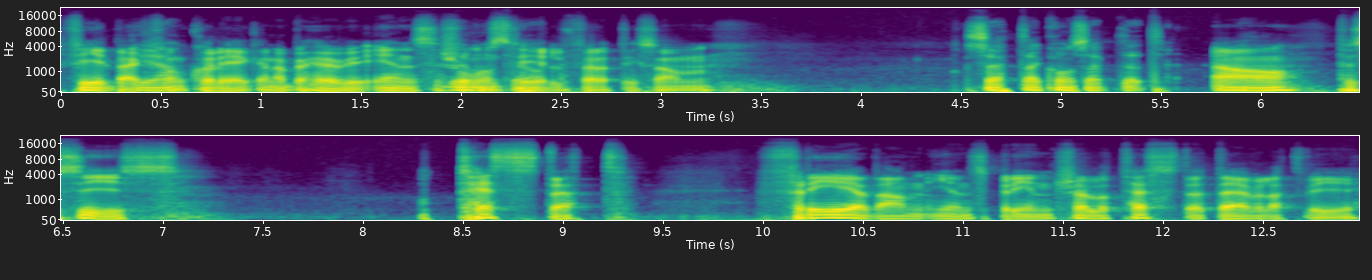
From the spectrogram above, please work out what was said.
feedback ja. från kollegorna. Behöver vi en session till för att liksom... Sätta konceptet. Ja, precis testet fredagen i en sprint. Själva testet är väl att vi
